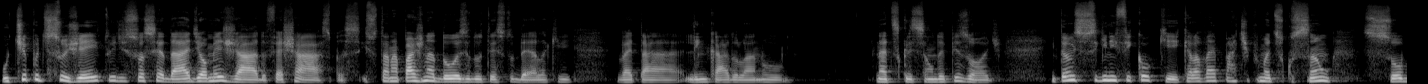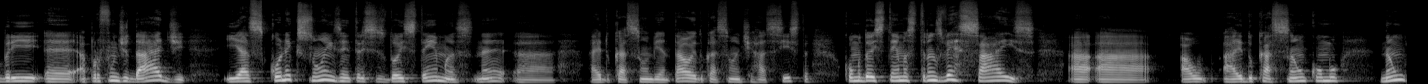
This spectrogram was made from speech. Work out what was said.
o tipo de sujeito e de sociedade almejado, fecha aspas. Isso está na página 12 do texto dela, que vai estar tá linkado lá no, na descrição do episódio. Então isso significa o quê? Que ela vai partir para uma discussão sobre é, a profundidade e as conexões entre esses dois temas, né? A educação ambiental, a educação antirracista, como dois temas transversais a, a, a, educação como não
